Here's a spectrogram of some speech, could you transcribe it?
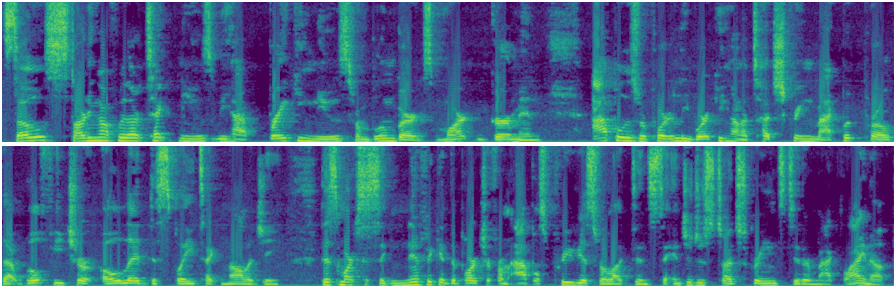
So, starting off with our tech news, we have breaking news from Bloomberg's Mark Gurman. Apple is reportedly working on a touchscreen MacBook Pro that will feature OLED display technology. This marks a significant departure from Apple's previous reluctance to introduce touchscreens to their Mac lineup,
